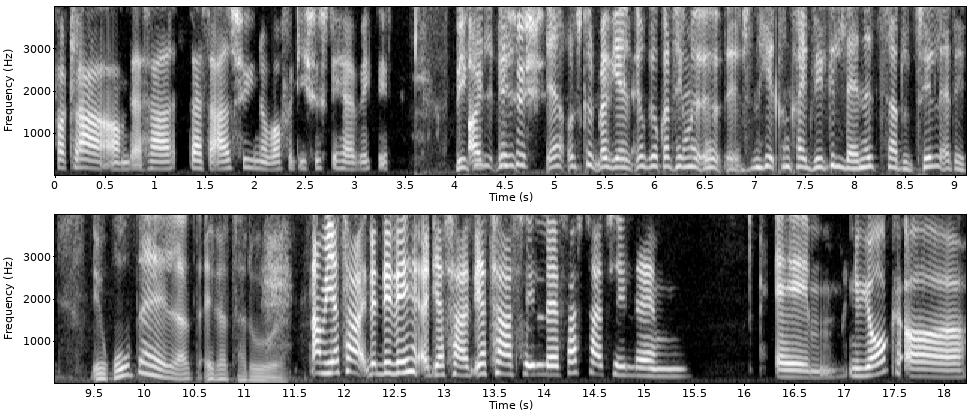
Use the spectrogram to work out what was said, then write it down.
forklarer om deres eget, deres eget syn og hvorfor de synes, det her er vigtigt. Hvilke, og det hvil, synes, ja, undskyld, men jeg, jeg, jeg godt tænke mig, øh, sådan helt konkret, hvilke lande tager du til? Er det Europa, eller, eller tager du... Øh... Nå, men jeg tager, det, det er det, at jeg tager, jeg tager til, øh, først tager jeg til øh, øh, New York og,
